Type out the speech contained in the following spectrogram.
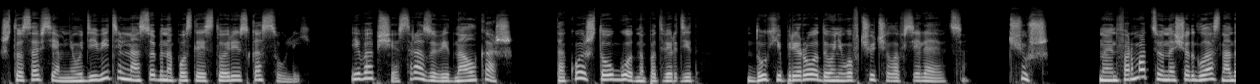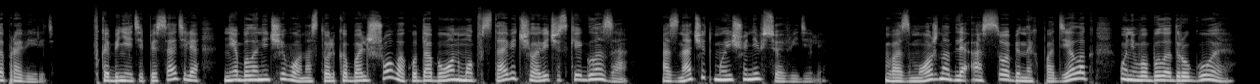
что совсем неудивительно, особенно после истории с косулей. И вообще, сразу видно алкаш. Такое что угодно подтвердит. Духи природы у него в чучело вселяются. Чушь. Но информацию насчет глаз надо проверить. В кабинете писателя не было ничего настолько большого, куда бы он мог вставить человеческие глаза, а значит, мы еще не все видели. Возможно, для особенных поделок у него было другое,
